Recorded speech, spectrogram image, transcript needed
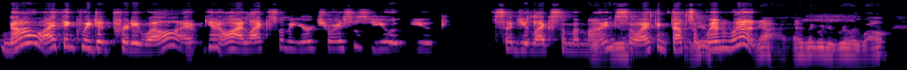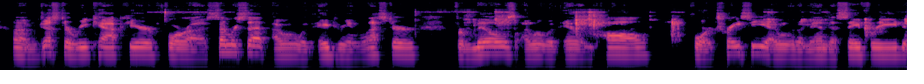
No, I think we did pretty well. I, you know, I like some of your choices. You you said you like some of mine, do. so I think that's I a win-win. Yeah, I think we did really well. Um, just to recap here for uh, Somerset, I went with Adrian Lester. For Mills, I went with Aaron Paul. For Tracy, I went with Amanda Seyfried.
